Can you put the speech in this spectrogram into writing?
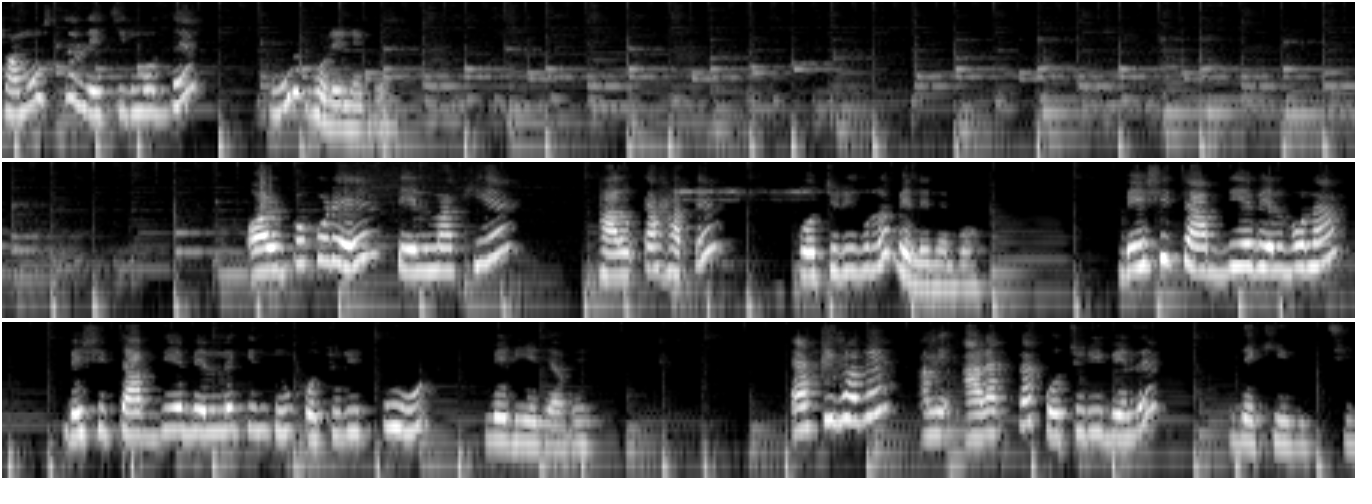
সমস্ত লেচির মধ্যে পুর ভরে নেব। অল্প করে তেল মাখিয়ে হালকা হাতে কচুরিগুলো বেলে নেব। বেশি চাপ দিয়ে বেলবো না। বেশি চাপ দিয়ে বেললে কিন্তু কচুরির পুর বেরিয়ে যাবে। একইভাবে আমি আর একটা কচুরি বেলে দেখিয়ে দিচ্ছি।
